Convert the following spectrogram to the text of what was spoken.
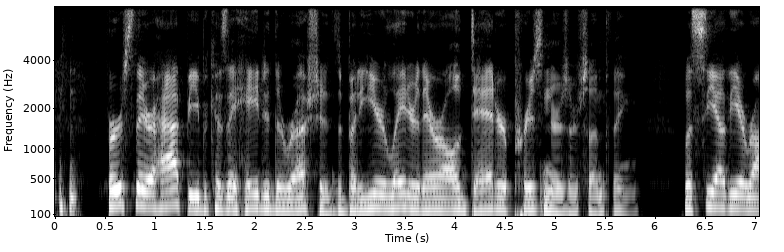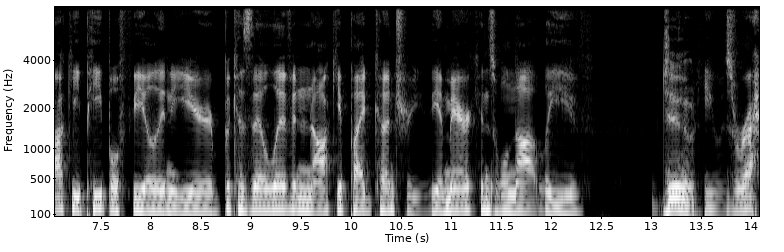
First, they were happy because they hated the Russians, but a year later, they were all dead or prisoners or something. Let's see how the Iraqi people feel in a year because they'll live in an occupied country. The Americans will not leave. Dude. He was right.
